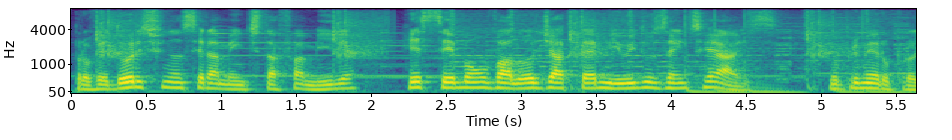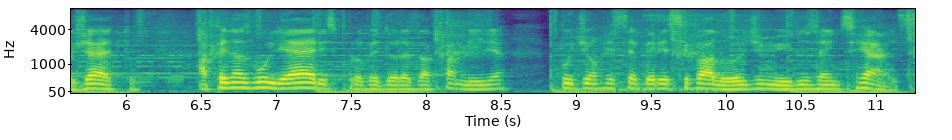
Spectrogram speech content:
provedores financeiramente da família, recebam o valor de até R$ 1.200. No primeiro projeto, apenas mulheres provedoras da família podiam receber esse valor de R$ 1.200.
